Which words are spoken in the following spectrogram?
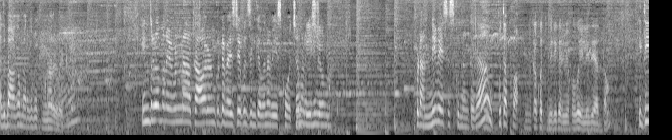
అది బాగా మరగబెట్టుకోవాలి. ఇందులో మనం ఏమన్నా కావాలనుకుంటే వెజిటేబుల్స్ ఇంకేమైనా వేసుకోవచ్చా? లేవమ్మా. ఇప్పుడు అన్నీ వేసేసుకున్నాం కదా ఉప్పు తప్ప. ఇంకా కొత్తిమీర కరివేపాకు వేయలేదు వేద్దాం. ఇది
